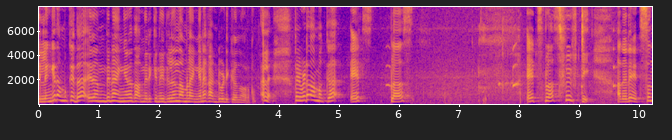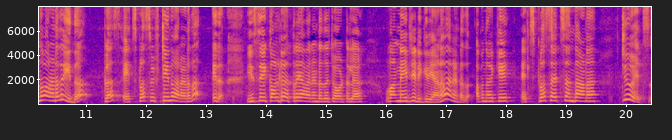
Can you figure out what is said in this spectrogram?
ഇല്ലെങ്കിൽ നമുക്കിത് ഇത് എന്തിനാ ഇങ്ങനെ തന്നിരിക്കുന്നത്? ഇതിൽ നമ്മൾ എങ്ങനെ കണ്ടുപിടിക്കുമെന്ന് ഓർക്കും. അല്ലേ? അപ്പോൾ ഇവിടെ നമുക്ക് H plus X plus fifty അതായത് എക്സ് എന്ന് പറയണത് ഇത് പ്ലസ് എക്സ് പ്ലസ് ഫിഫ്റ്റി എന്ന് പറയണത് ഇത്. ഈസ് ഈക്വൽ ടു എത്രയാണ് വരേണ്ടത് ടോട്ടൽ വൺ എയ്റ്റി ഡിഗ്രിയാണ് വരേണ്ടത്. അപ്പോൾ നോക്കിയേ എക്സ് പ്ലസ് എക്സ് എന്താണ്? Two X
